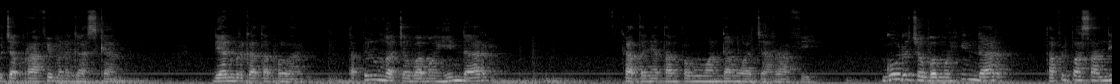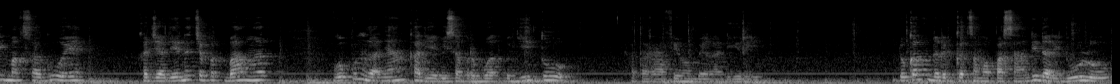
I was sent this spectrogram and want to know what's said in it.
Ucap Raffi menegaskan. Dian berkata pelan, tapi lu gak coba menghindar. Katanya tanpa memandang wajah Raffi. Gue udah coba menghindar, tapi pas Sandi maksa gue kejadiannya cepet banget gue pun nggak nyangka dia bisa berbuat begitu kata Raffi membela diri lu kan udah deket sama Pak Sandi dari dulu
